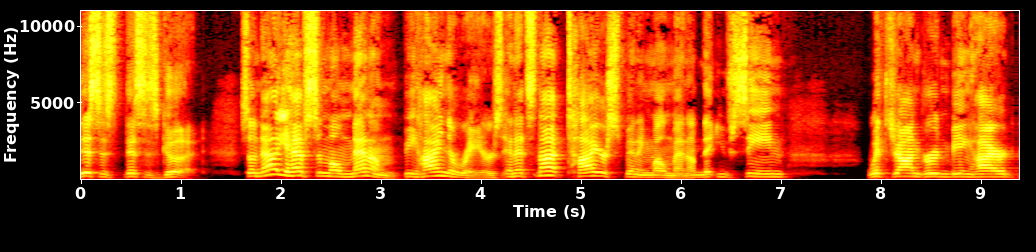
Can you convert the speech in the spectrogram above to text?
this is this is good. So now you have some momentum behind the Raiders, and it's not tire spinning momentum that you've seen with Jon Gruden being hired,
